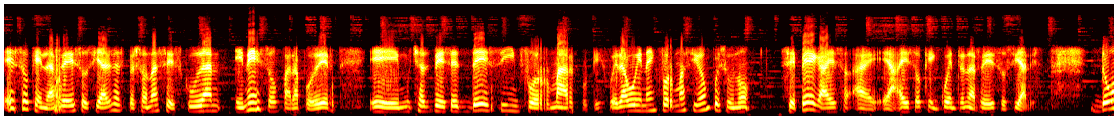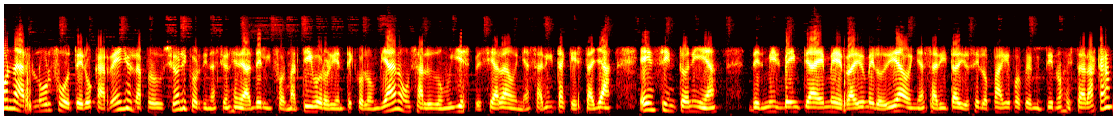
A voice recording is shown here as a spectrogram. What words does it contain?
eso que en las redes sociales las personas se escudan en eso para poder eh, muchas veces desinformar, porque fuera buena información, pues uno se pega a eso, a, eso que encuentra en las redes sociales. Don Arnulfo Otero Carreño en la producción y coordinación general del informativo del Oriente Colombiano. Un saludo muy especial a doña Sarita que está ya en sintonía del 1020 AM de Radio Melodía. Doña Sarita, Dios se lo pague por permitirnos estar acá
